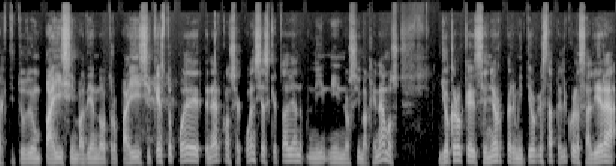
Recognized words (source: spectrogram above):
actitud de un país invadiendo otro país y que esto puede tener consecuencias que todavía ni, ni nos imaginamos. Yo creo que el Señor permitió que esta película saliera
